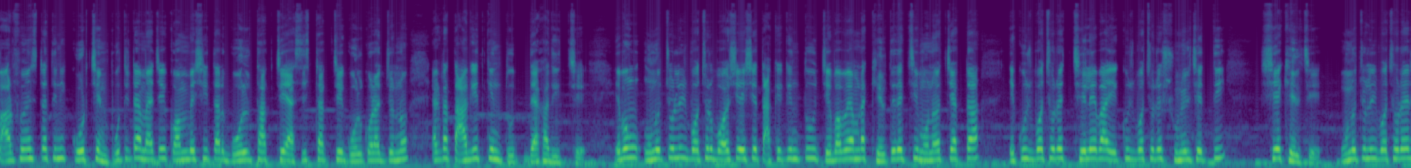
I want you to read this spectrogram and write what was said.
পারফরমেন্সটা তিনি করছেন, প্রতিটা ম্যাচে কম বেশি তার গোল থাকছে অ্যাসিস্ট থাকছে গোল করার জন্য একটা তাগিদ কিন্তু দেখা দিচ্ছে। এবং উনচল্লিশ বছর বয়সে এসে তাকে কিন্তু যেভাবে আমরা খেলতে দেখছি, মনে হচ্ছে একটা একুশ বছরের ছেলে বা একুশ বছরের সুনীল ছেত্রী সে খেলছে। উনচল্লিশ বছরের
